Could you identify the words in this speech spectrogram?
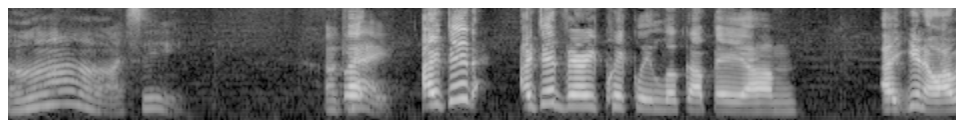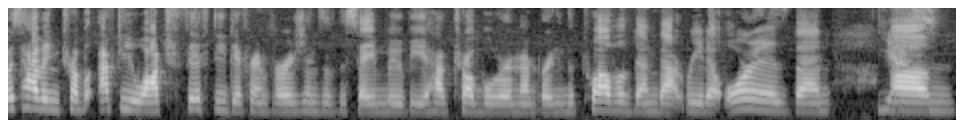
Ah, I see. But Okay. I did. I did very quickly look up a. Um, I, you know, I was having trouble after you watch fifty different versions of the same movie. You have trouble remembering the twelve of them that Rita Ora is. Then, yes. um,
